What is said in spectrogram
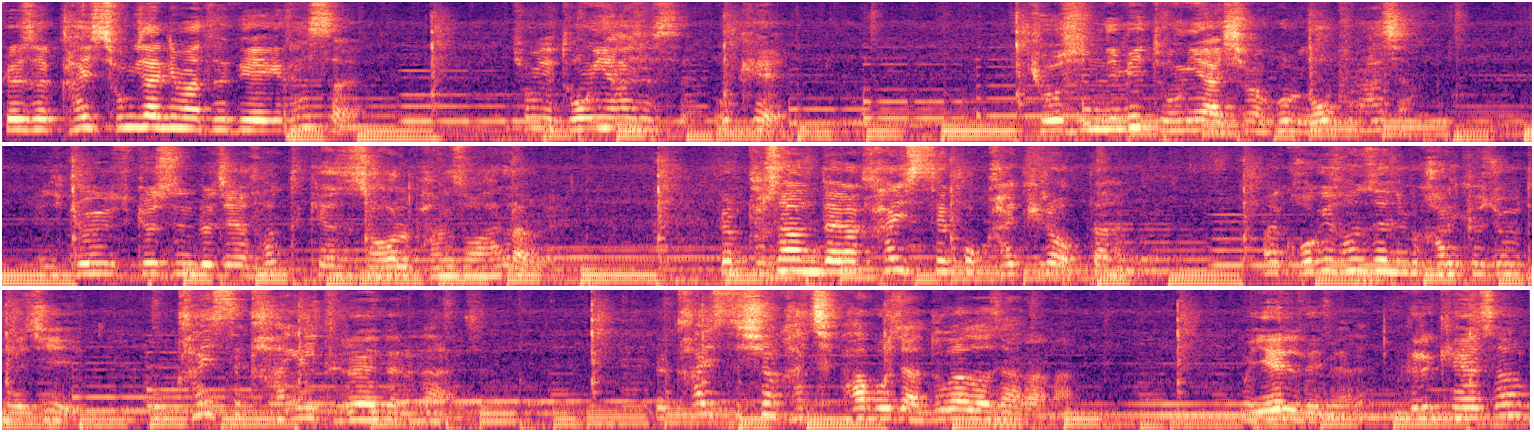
그래서 카이스트 총장님한테 그 얘기를 했어요. 총장님 동의하셨어요. 오케이. 교수님이 동의하시면 그걸 오픈하자. 교, 교수님들 제가 설득해서 저걸 방송하려고 그래요. 그럼 부산대가 카이스트에 꼭 갈 필요 없다는 거예요. 아니 거기 선생님이 가르쳐주면 되지. 꼭 카이스트 강의를 들어야 되는 거 아니죠. 그 카이스트 시험 같이 봐보자. 누가 더 잘하나. 뭐 예를 들면 그렇게 해서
